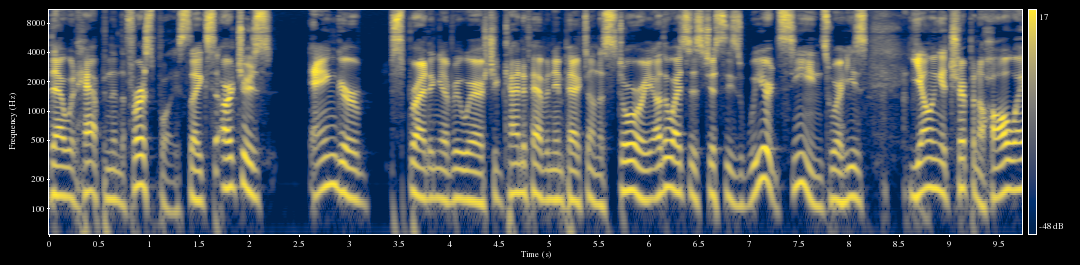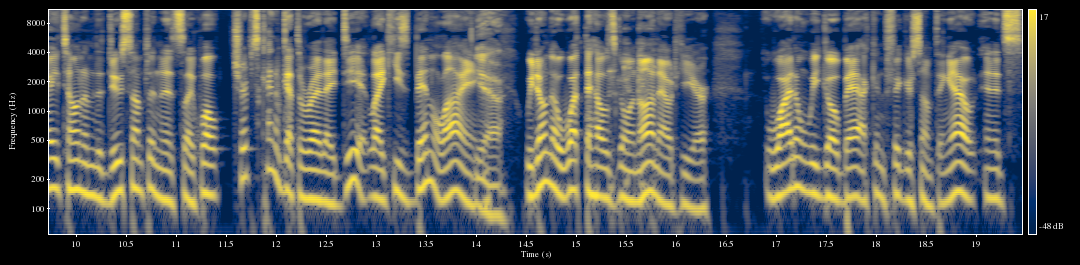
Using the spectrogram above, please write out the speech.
that would happen in the first place. Like Archer's anger spreading everywhere should kind of have an impact on the story. Otherwise, it's just these weird scenes where he's yelling at Trip in a hallway, telling him to do something, and it's like, well, Trip's kind of got the right idea. Like he's been lying. Yeah. We don't know what the hell's going on out here. Why don't we go back and figure something out? And it's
